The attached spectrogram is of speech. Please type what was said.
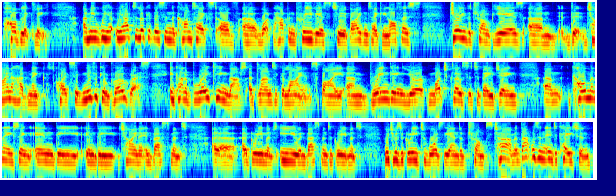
publicly. I mean, we, we have to look at this in the context of uh, what happened previous to Biden taking office during the Trump years, um, the, China had made quite significant progress in kind of breaking that Atlantic alliance by um, bringing Europe much closer to Beijing, um, culminating in the in the China investment uh, agreement, EU investment agreement, which was agreed towards the end of Trump's term, and that was an indication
